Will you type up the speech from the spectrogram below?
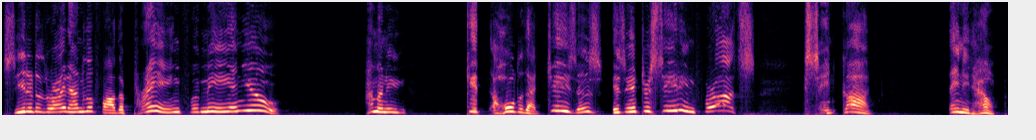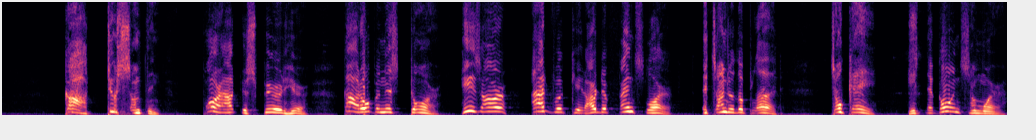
seated at the right hand of the Father, praying for me and you. How many get a hold of that? Jesus is interceding for us. Saying, God, they need help. God, do something. Pour out your spirit here. God, open this door. He's our advocate, our defense lawyer. It's under the blood. It's okay. He's, they're going somewhere.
